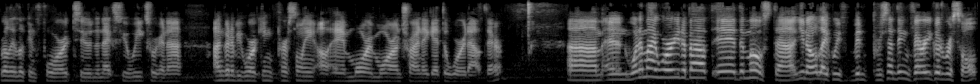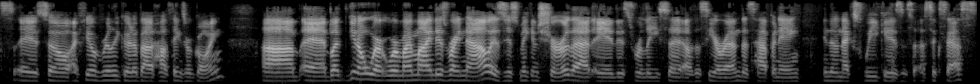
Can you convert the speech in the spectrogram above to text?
really looking forward to in the next few weeks. We're gonna I'm gonna be working personally uh, more and more on trying to get the word out there. Um, and what am I worried about uh, the most? Uh, you know, like we've been presenting very good results, uh, so I feel really good about how things are going. Um, and, but you know where, where my mind is right now is just making sure that uh, this release uh, of the CRM that's happening in the next week is a success.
